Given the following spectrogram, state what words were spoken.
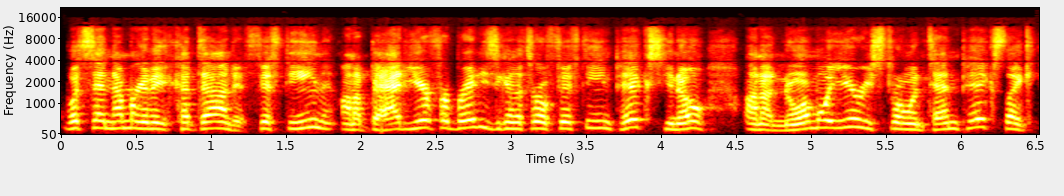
what's that number going to cut down to? 15 on a bad year for Brady? He's going to throw 15 picks. You know, on a normal year, he's throwing 10 picks. Like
